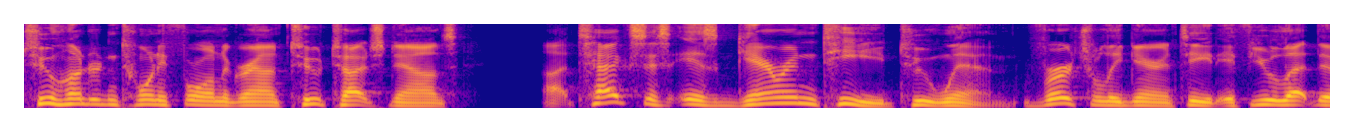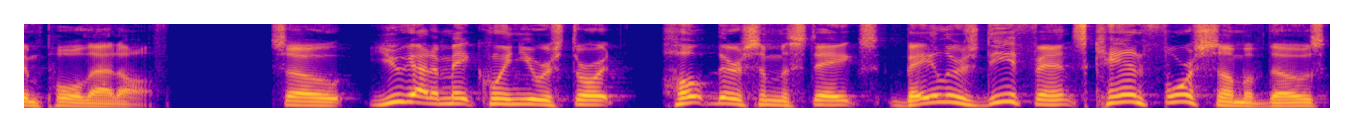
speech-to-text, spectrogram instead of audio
224 on the ground, two touchdowns. Uh, Texas is guaranteed to win, virtually guaranteed, if you let them pull that off. So you got to make Quinn Ewers throw it. Hope there's some mistakes. Baylor's defense can force some of those.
